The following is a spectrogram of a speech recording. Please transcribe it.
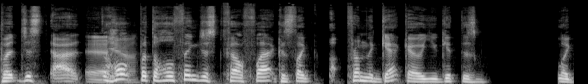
But just uh, Yeah. the whole, but the whole thing just fell flat because, like, from the get go, you get this like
